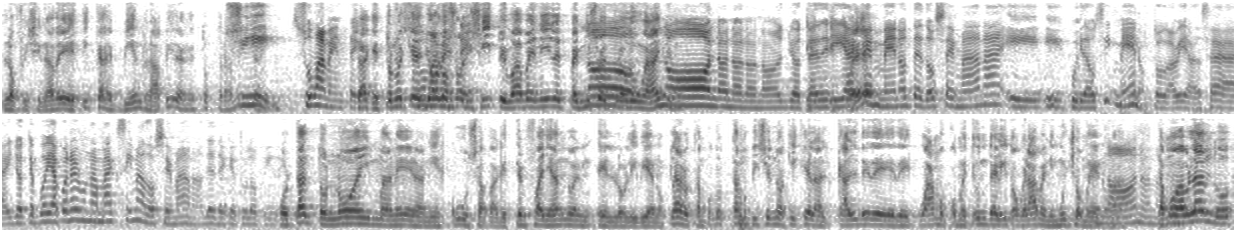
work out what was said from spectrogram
la oficina de ética es bien rápida en estos trámites. Sí, sumamente. O sea, que esto no es que yo lo solicito y va a venir el permiso dentro de un año. No, no, no, no, no. Yo te diría pues que en menos de dos semanas y, y cuidado sin menos todavía. O sea, yo te voy a poner una máxima dos semanas desde que tú lo pides. Por tanto, no hay manera ni excusa para que estén fallando en, en lo liviano. Claro, tampoco estamos diciendo aquí que el alcalde de, de Cuamo cometió un delito grave, ni mucho menos. No, ¿ah? no, no. Estamos hablando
